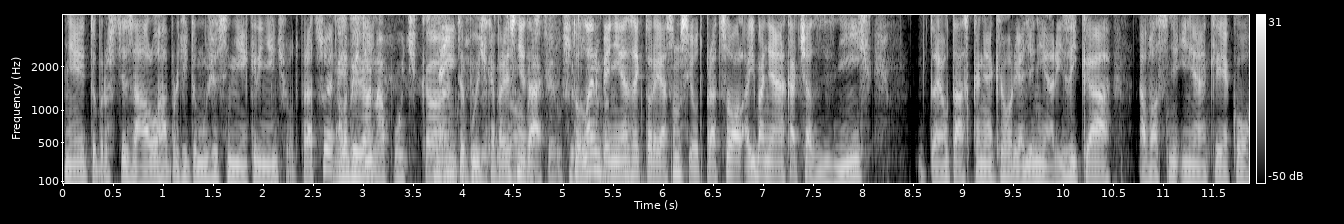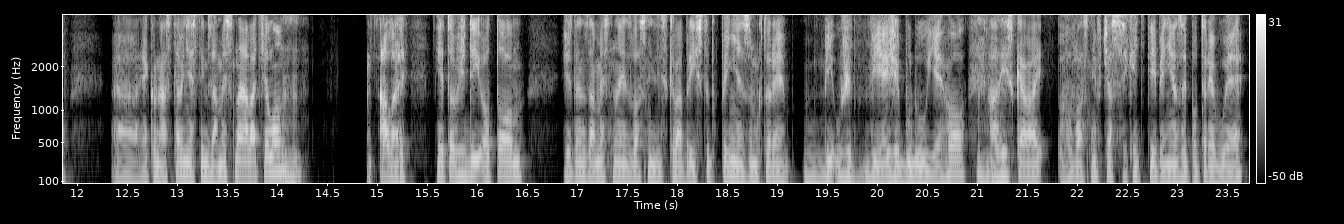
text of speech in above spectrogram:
Nie je to proste záloha proti tomu, že si niekedy niečo odpracuje. Ale vždy, žiadna púčka. Není to púčka, presne tak. Sú to len peniaze, ktoré ja som si odpracoval a iba nejaká časť z nich, to je otázka nejakého riadenia rizika a vlastne i nejaké ako, nejaké nastavenie s tým zamestnávateľom. Mm-hmm. Ale je to vždy o tom, že ten zamestnanec vlastne získava prístup k peniazom, ktoré už vie, že budú jeho, mm-hmm. ale získava ho vlastne v čase, keď tie peniaze potrebuje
